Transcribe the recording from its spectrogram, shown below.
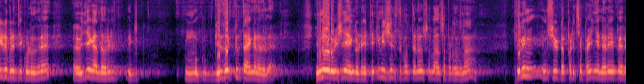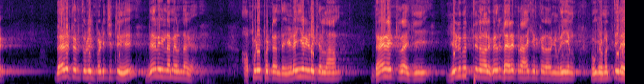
ஈடுபடுத்திக் கொள்வதில் விஜயகாந்த் அவர்கள் எதற்கும் தயங்கினதில்லை. இன்னொரு விஷயம் எங்களுடைய டெக்னீஷியன்ஸ் பொறுத்தளவு சொல்ல ஆசைப்படுறதுன்னா ஃபிலிம் இன்ஸ்டியூட்டை படித்த பையன் நிறைய பேர். டைரக்டர் தொழில் படிச்சுட்டு வேலை இல்லாமல் இருந்தாங்க. அப்படிப்பட்ட அந்த இளைஞர்களுக்கெல்லாம் டைரக்டராகி ஆக்கி எழுபத்தி நாலு பேர் டைரக்டர் ஆகியிருக்கிறார்களையும் உங்கள் மத்தியில்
